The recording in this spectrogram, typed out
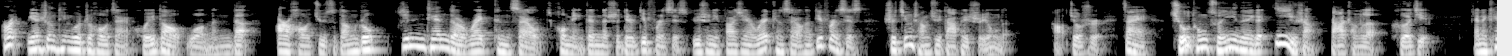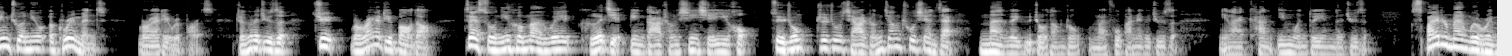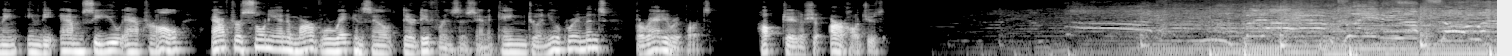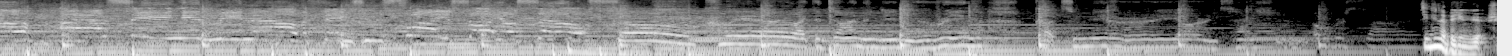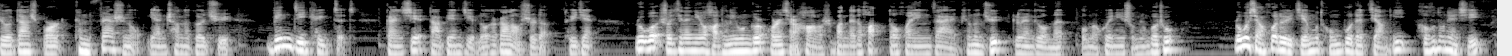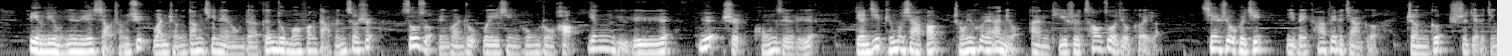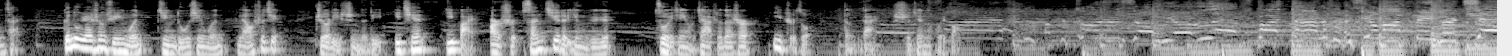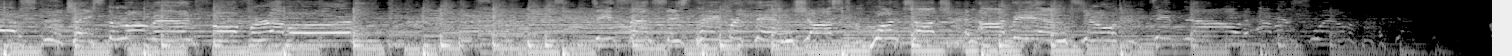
Alright，原声听过之后，再回到我们的二号句子当中。今天的 reconcile 后面跟的是 their differences，于是你发现 reconcile 和 differences 是经常去搭配使用的。 好，就是在求同存异的那个义上达成了和解。And came to a new agreement. Variety reports. 整个的句子，据 Variety 报道，在索尼和漫威和解并达成新协议后，最终蜘蛛侠仍将出现在漫威宇宙当中。我们来复盘这个句子，你来看英文对应的句子：Spider-Man will remain in the MCU after all. After Sony and Marvel reconciled their differences and came to a new agreement, Variety reports. 好，这个是二号句子。今天的背景乐是由 Dashboard Confessional 演唱的歌曲 Vindicated，感谢大编辑罗嘎嘎老师的推荐。如果手机前你有好听的英文歌，或者想让浩老师帮你带的话，都欢迎在评论区留言给我们，我们会你署名播出。如果想获得与节目同步的讲义和互动练习，并利用音乐小程序完成当期内容的跟读模仿打分测试，搜索并关注微信公众号“英语约约约”，约是孔子约的约，点击屏幕下方成为会员按钮，按提示操作就可以了。限时优惠期，一杯咖啡的价格，整个世界的精彩。跟读原声学英文，精读新闻聊世界。这里是你的第一千一百二十三期的英语月，做一件有价值的事儿，一直做，等待时间的回报。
